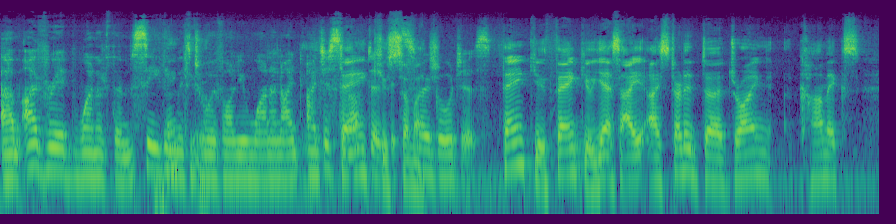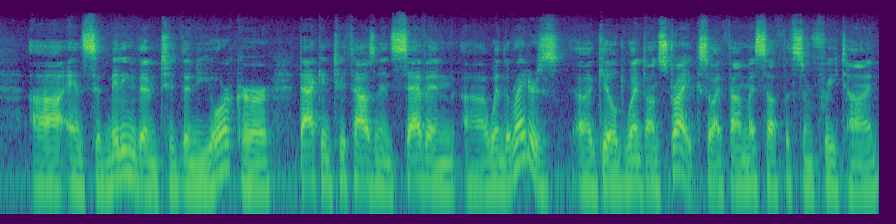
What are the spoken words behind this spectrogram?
Um, I've read one of them, Seething with Joy, Volume One, and I, I just Thank loved it. you it's so much. so gorgeous. Thank you, thank you. Yes, I, I started uh, drawing comics uh, and submitting them to the New Yorker back in 2007 uh, when the Writers uh, Guild went on strike. So I found myself with some free time,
